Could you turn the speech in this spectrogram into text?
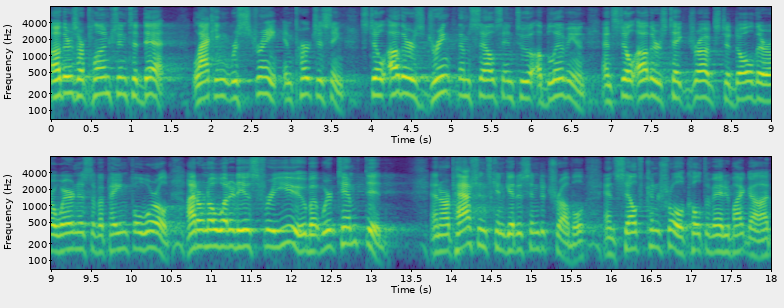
others are plunged into debt lacking restraint in purchasing. Still others drink themselves into oblivion, and still others take drugs to dull their awareness of a painful world. I don't know what it is for you, but we're tempted. And our passions can get us into trouble, and self control cultivated by God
